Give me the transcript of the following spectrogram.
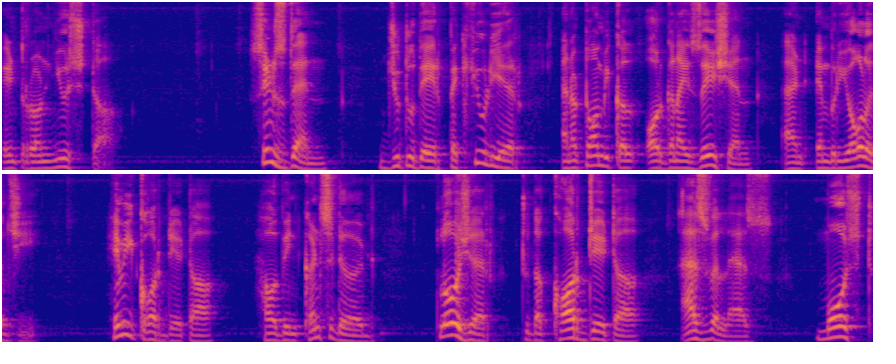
Enteropneusta. Since then, due to their peculiar anatomical organization and embryology, hemichordata have been considered closer to the chordata as well as most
